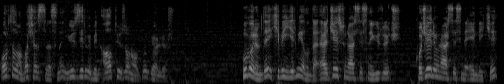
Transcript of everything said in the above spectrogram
ortalama başarı sırasının 120.610 olduğu görülüyor. Bu bölümde 2020 yılında Erciyes Üniversitesi'nde 103, Kocaeli Üniversitesi'nde 52,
